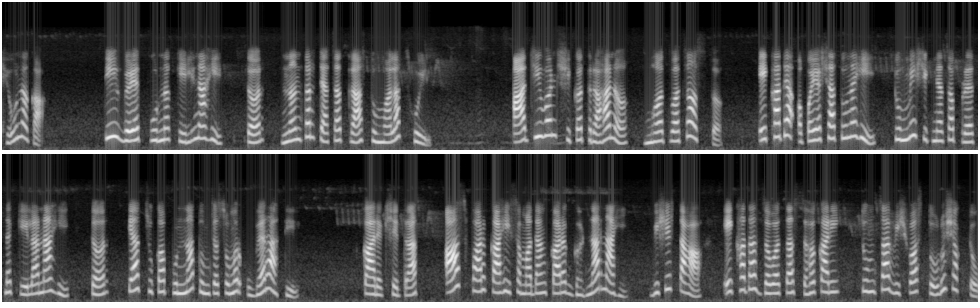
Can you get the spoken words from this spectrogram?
ठेवू नका. ती वेळेत पूर्ण केली नाही तर नंतर त्याचा त्रास तुम्हालाच होईल. आजीवन शिकत राहणं महत्वाचं असतं. एखाद्या अपयशातूनही तुम्ही शिकण्याचा प्रयत्न केला नाही तर त्या चुका पुन्हा तुमच्यासमोर उभ्या राहतील. कार्यक्षेत्रात आज फार काही समाधानकारक घडणार नाही. विशेषतः एखादा जवळचा सहकारी तुमचा विश्वास तोडू शकतो.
